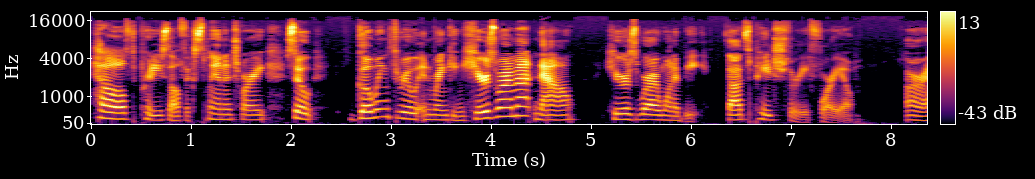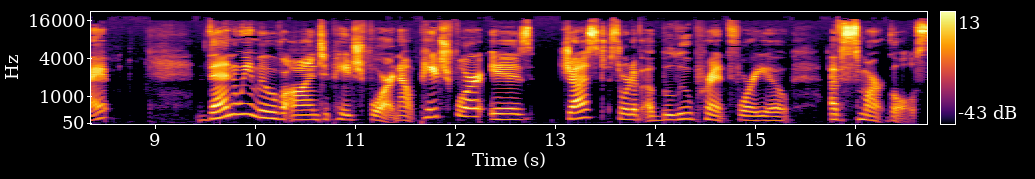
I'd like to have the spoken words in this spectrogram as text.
health pretty self-explanatory so going through and ranking here's where i'm at now here's where i want to be that's page three for you all right then we move on to page four. Now, page four is just sort of a blueprint for you of SMART goals.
